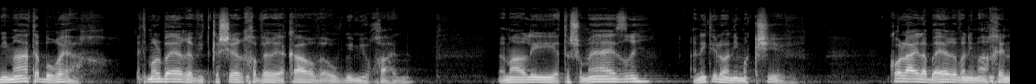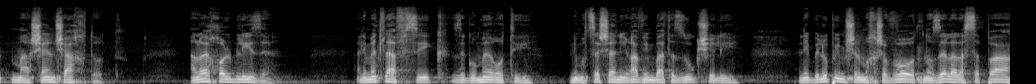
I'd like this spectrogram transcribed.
ממה אתה בורח? אתמול בערב התקשר חבר יקר ואהוב במיוחד, ואמר לי, אתה שומע עזרי? עניתי לו, אני מקשיב. כל לילה בערב אני מעשן שחטות. אני לא יכול בלי זה. אני מת להפסיק, זה גומר אותי. אני מוצא שאני רב עם בת הזוג שלי. אני בלופים של מחשבות, נוזל על הספה.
